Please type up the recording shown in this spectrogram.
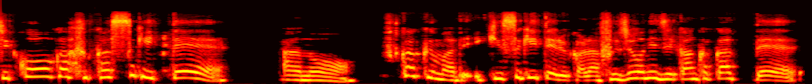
思考が深すぎて、あの、深くまで行き過ぎてるから浮上に時間かかって、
